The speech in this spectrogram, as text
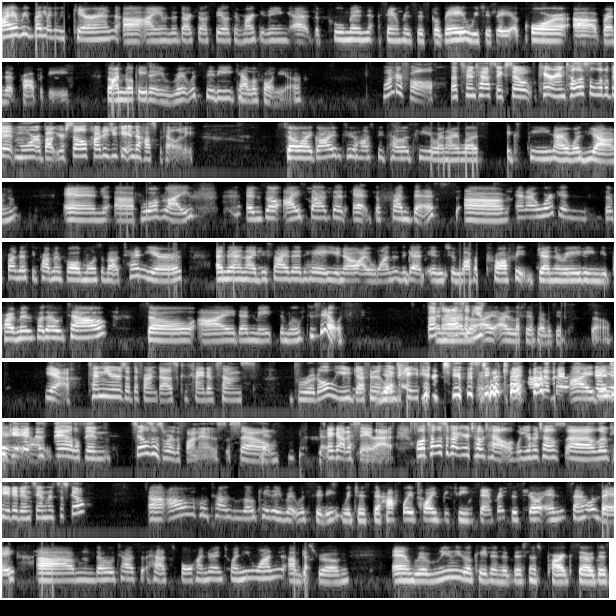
Hi, everybody. My name is Karen. Uh, I am the Director of Sales and Marketing at the Pullman San Francisco Bay, which is a core uh, branded property. So I'm located in Redwood City, California. Wonderful. That's fantastic. So, Karen, tell us a little bit more about yourself. How did you get into hospitality? So, I got into hospitality when I was 16. I was young and uh, full of life and so I started at the front desk, um, and I worked in the front desk department for almost about ten years. And then I decided, hey, you know, I wanted to get into more of a profit generating department for the hotel. So I then made the move to sales. That's and awesome. I, you... I, I love sales services. So yeah, ten years at the front desk kind of sounds brutal. You definitely yeah. paid your dues to get out of there and did. to get into sales. And sales is where the fun is. So yes. I gotta say that. Well, tell us about your hotel. Well, your hotel's uh, located in San Francisco. Uh, our hotel is located in Redwood City, which is the halfway point between San Francisco and San Jose. Um, the hotel has 421 um, guest rooms, and we're really located in the business park. So this,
